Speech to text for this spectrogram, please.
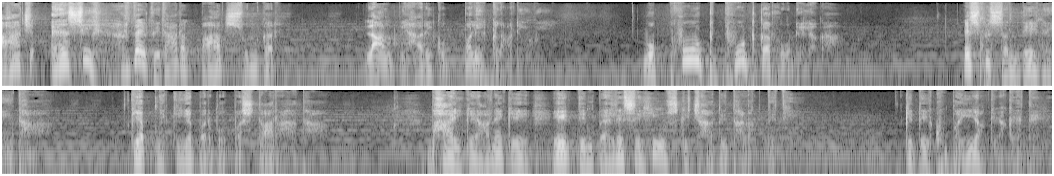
आज ऐसी हृदय विदारक बात सुनकर लाल बिहारी को बड़ी क्लानी हुई। वो फूट फूट कर रोने लगा। इसमें संदेह नहीं था कि अपने किए पर वो पछता रहा था। भाई के आने के एक दिन पहले से ही उसकी छाती धड़कती थी कि देखो भैया क्या कहते हैं।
